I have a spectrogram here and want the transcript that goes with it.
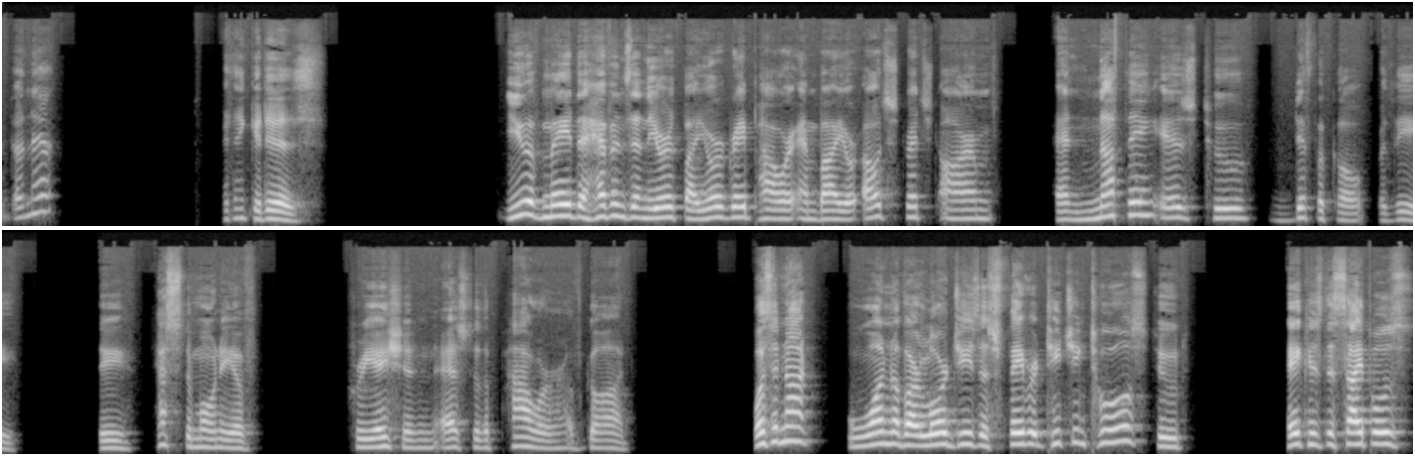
doesn't it? I think it is. You have made the heavens and the earth by your great power and by your outstretched arm, and nothing is too difficult for thee. The testimony of creation as to the power of God. Was it not one of our Lord Jesus' favorite teaching tools to take his disciples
